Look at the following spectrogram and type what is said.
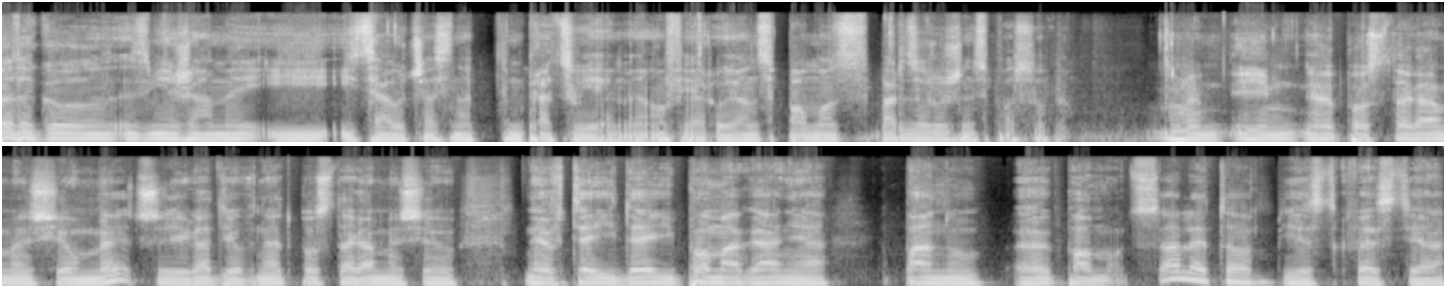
do tego zmierzamy i, i cały czas nad tym pracujemy, ofiarując pomoc w bardzo różny sposób. I postaramy się, my, czyli Radio Wnet, postaramy się w tej idei pomagania panu e, pomóc. Ale to jest kwestia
